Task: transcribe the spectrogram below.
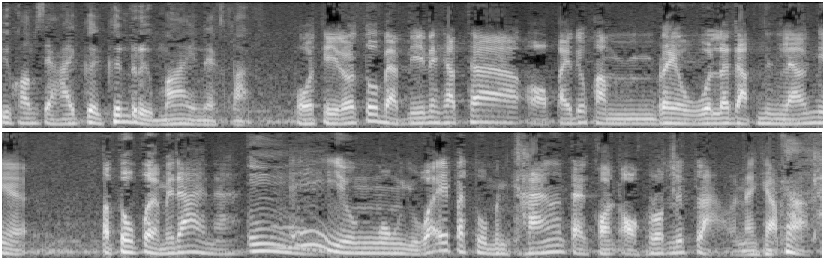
มีความเสียหายเกิดขึ้นหรือไม่นะครับ ปกติรถตู้แบบนี้นะครับ ถ้าออกไปด้วยความเร็วระดับหนึ่งแล้วเนี่ยประตูเปิดไม่ได้นะอืม เอ๊ยยังงงอยู่ว่าเอ๊ะประตูมันค้างตั้งแต่ก่อนออกรถหรือเปล่านะครับครับค่ะ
